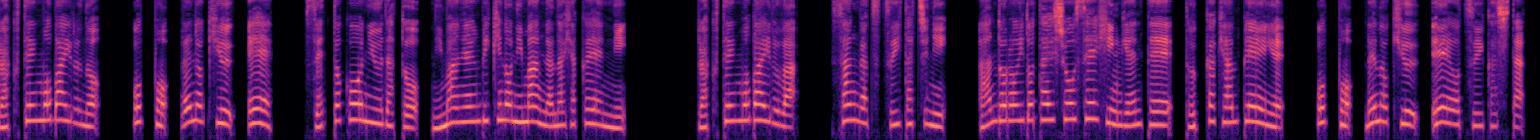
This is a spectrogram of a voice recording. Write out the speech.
楽天モバイルの OPPO Reno 9A セット購入だと2万円引きの2万700円に。楽天モバイルは3月1日に Android 対象製品限定特価キャンペーンへ OPPO Reno 9A を追加した。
